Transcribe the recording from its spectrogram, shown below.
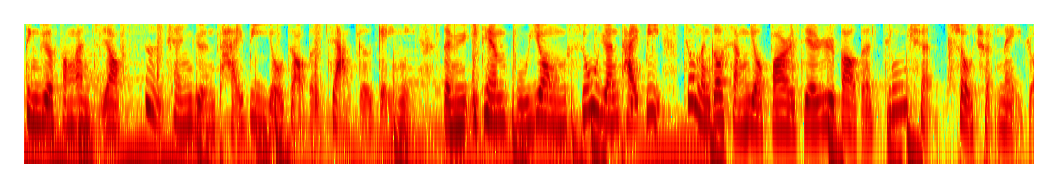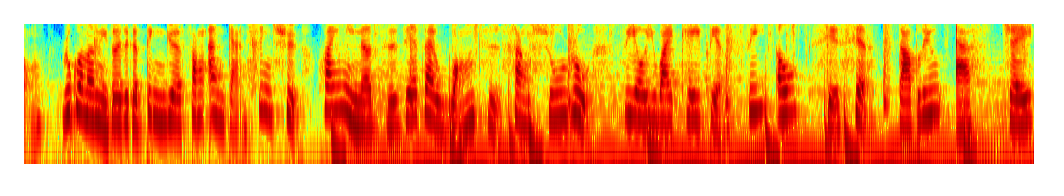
订阅方案只要四千元台币有找的价格给你，等于一天不用十五元台币就能够享有《华尔街日报》的精选授权内容。如果呢你对这个订阅方案感兴趣，欢迎你呢直接在网址上输入 z o e y k 点 c o 斜线 w s j，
